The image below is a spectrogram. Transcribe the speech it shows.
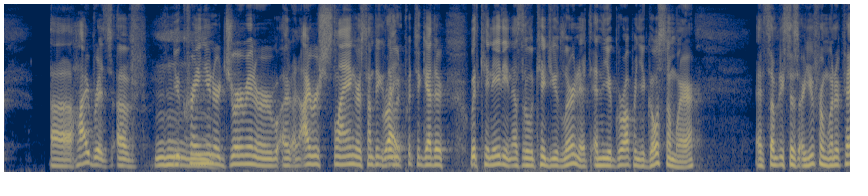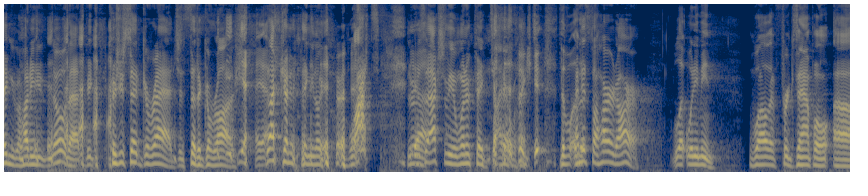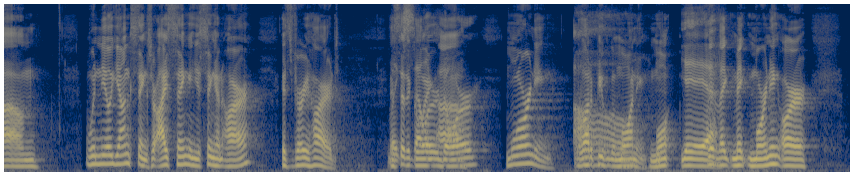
uh, hybrids of Mm-hmm. Ukrainian or German or uh, an Irish slang or something Right. they would put together with Canadian. As a little kid, you'd learn it. And then you grow up and you go somewhere. And somebody says, "Are you from Winnipeg?" You go, "How do you know that?" Because you said garage instead of garage. Yeah, yeah. That kind of thing. You're like, "What?" There's Yeah. actually a Winnipeg dialect, The- and the- it's the hard R. what, what do you mean? Well, if, for example, um, when Neil Young sings or I sing and you sing an R, it's very hard. Like instead of cellar uh, door? morning. A lot of people go morning. Oh. Yeah, yeah, yeah. They, like make morning or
